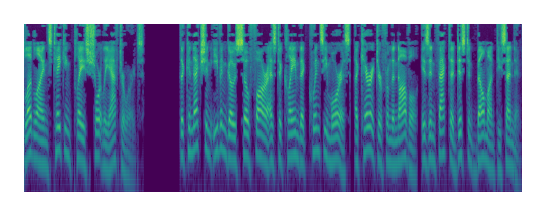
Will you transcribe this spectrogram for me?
Bloodlines taking place shortly afterwards. The connection even goes so far as to claim that Quincey Morris, a character from the novel, is in fact a distant Belmont descendant.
